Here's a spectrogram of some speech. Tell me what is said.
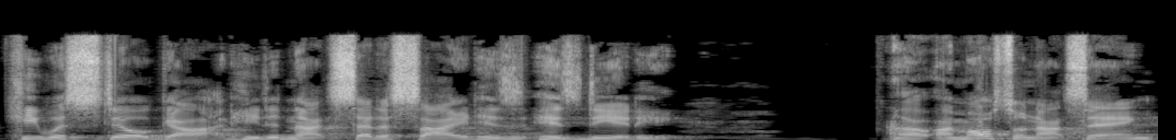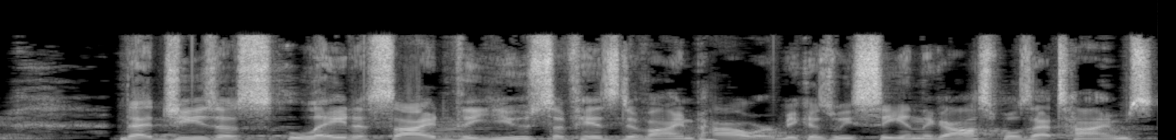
he was still God. He did not set aside his, his deity. Uh, I'm also not saying that Jesus laid aside the use of his divine power because we see in the Gospels at times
